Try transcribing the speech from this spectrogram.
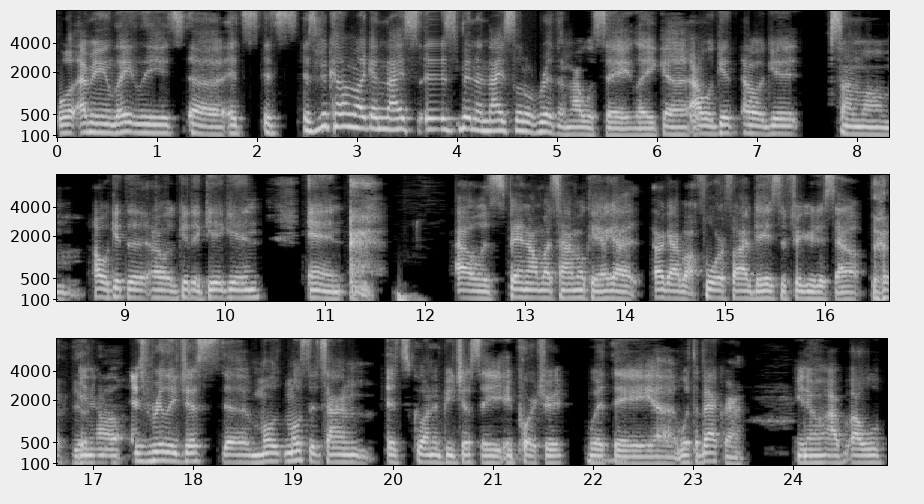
Well, I mean, lately it's uh, it's it's it's become like a nice. It's been a nice little rhythm, I would say. Like uh, I would get, I would get some, um, I would get the, I would get a gig in, and I would spend all my time. Okay, I got, I got about four or five days to figure this out. yeah. You know, it's really just uh, most most of the time it's going to be just a, a portrait with a uh, with a background. You know, I, I will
